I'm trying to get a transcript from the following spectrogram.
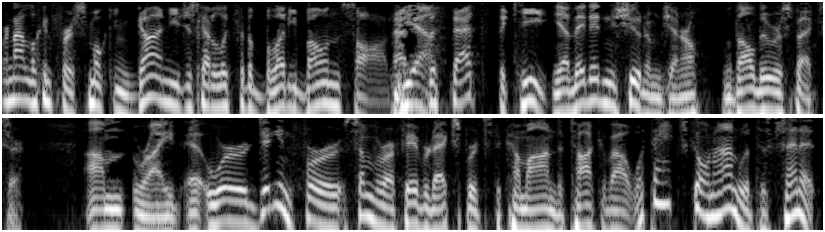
We're not looking for a smoking gun. You just got to look for the bloody bone saw. That's Yeah. the, that's the key. Yeah, they didn't shoot him, General. With all due respect, sir. Um, right. Uh, we're digging for some of our favorite experts to come on to talk about what the heck's going on with the Senate.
